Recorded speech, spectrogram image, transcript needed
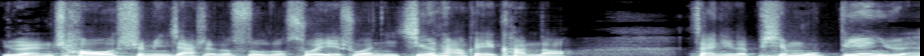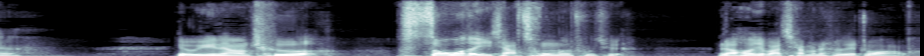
远超市民驾驶的速度，所以说你经常可以看到，在你的屏幕边缘有一辆车嗖的一下冲了出去，然后就把前面的车给撞了。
